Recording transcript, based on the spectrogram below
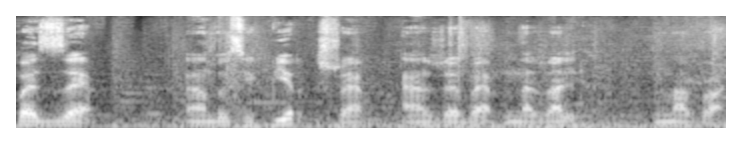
ПЗ. До сих пір ще живе. На жаль, на жаль.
